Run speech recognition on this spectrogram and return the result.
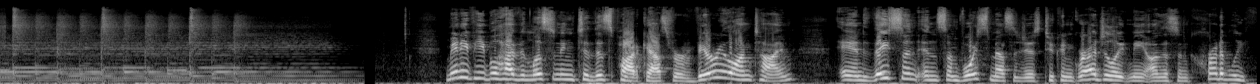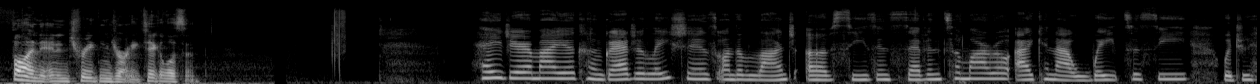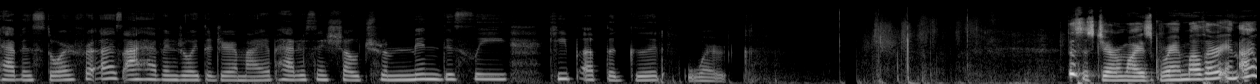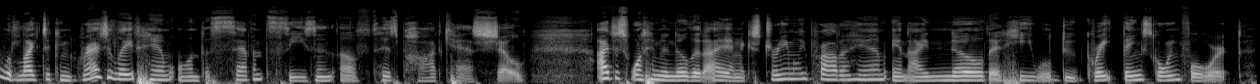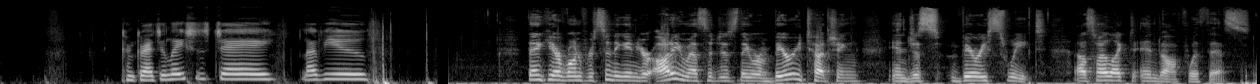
Many people have been listening to this podcast for a very long time, and they sent in some voice messages to congratulate me on this incredibly fun and intriguing journey. Take a listen. Hey Jeremiah, congratulations on the launch of season 7 tomorrow. I cannot wait to see what you have in store for us. I have enjoyed the Jeremiah Patterson show tremendously. Keep up the good work. This is Jeremiah's grandmother, and I would like to congratulate him on the seventh season of his podcast show. I just want him to know that I am extremely proud of him, and I know that he will do great things going forward. Congratulations, Jay. Love you. Thank you, everyone, for sending in your audio messages. They were very touching and just very sweet. Uh, so I like to end off with this.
